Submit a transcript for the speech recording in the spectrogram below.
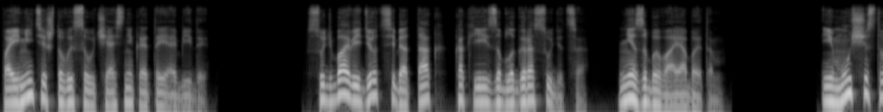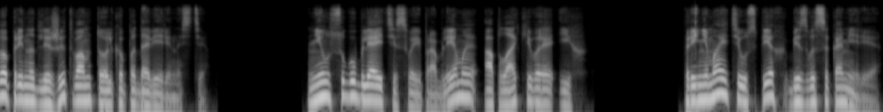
поймите, что вы соучастник этой обиды. Судьба ведет себя так, как ей заблагорассудится, не забывай об этом. Имущество принадлежит вам только по доверенности. Не усугубляйте свои проблемы, оплакивая их. Принимайте успех без высокомерия,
